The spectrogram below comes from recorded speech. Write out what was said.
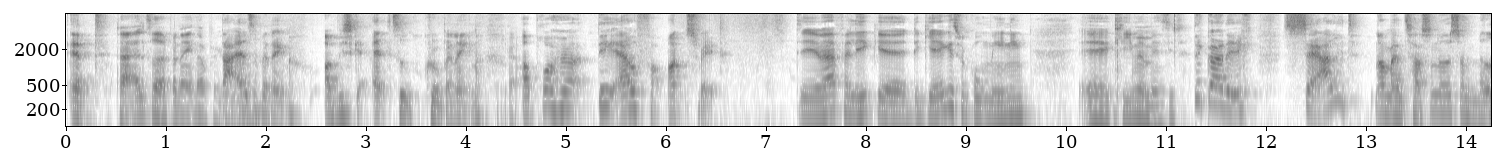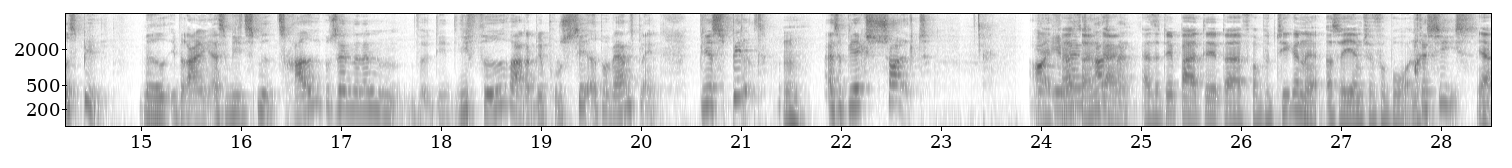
at Der er altid er bananer på der er altid bananer, og vi skal altid kunne købe bananer. Ja. Og prøv at høre, det er jo for åndssvagt. Det er i hvert fald ikke... øh, Det giver ikke så god mening øh, klimamæssigt. Det gør det ikke. Særligt, når man tager sådan noget som madspild med i beregning. Altså, vi smider 30% af den, de, de fødevarer, der bliver produceret på verdensplan, bliver spildt. Mm. Altså, bliver ikke solgt. Og ja, første omgang, altså det er bare det, der er fra butikkerne, og så hjem til forbrugerne. Præcis. Ja,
